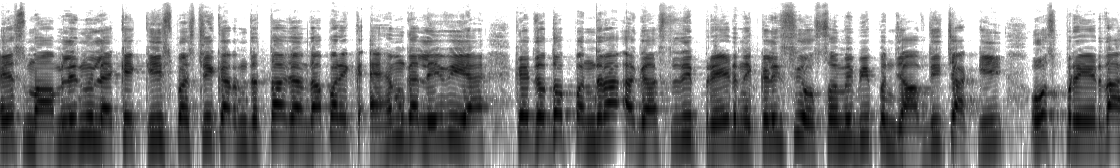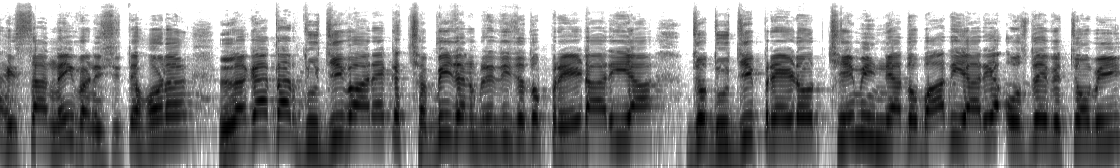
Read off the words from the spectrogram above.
ਇਸ ਮਾਮਲੇ ਨੂੰ ਲੈ ਕੇ ਕੀ ਸਪਸ਼ਟੀਕਰਨ ਦਿੱਤਾ ਜਾਂਦਾ। ਪਰ ਇੱਕ ਅਹਿਮ ਗੱਲ ਇਹ ਵੀ ਹੈ ਕਿ ਜਦੋਂ 15 ਅਗਸਤ ਦੀ ਪਰੇਡ ਨਿਕਲੀ ਸੀ, ਉਸ ਸਮੇਂ ਵੀ ਪੰਜਾਬ ਦੀ ਝਾਕੀ ਉਸ ਪਰੇਡ ਦਾ ਹਿੱਸਾ ਨਹੀਂ ਬਣੀ ਸੀ। ਤੇ ਹੁਣ ਲਗਾਤਾਰ ਦੂਜੀ ਵਾਰ ਹੈ ਕਿ 26 ਜਨਵਰੀ ਦੀ ਜਦੋਂ ਪਰੇਡ ਆ ਰਹੀ ਆ, ਜੋ ਦੂਜੀ ਪਰੇਡ ਉਹ 6 ਮਹੀਨਿਆਂ ਤੋਂ ਬਾਅਦ ਹੀ ਆ ਰਹੀ ਆ, ਉਸ ਉਸ ਦੇ ਵਿੱਚੋਂ ਵੀ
